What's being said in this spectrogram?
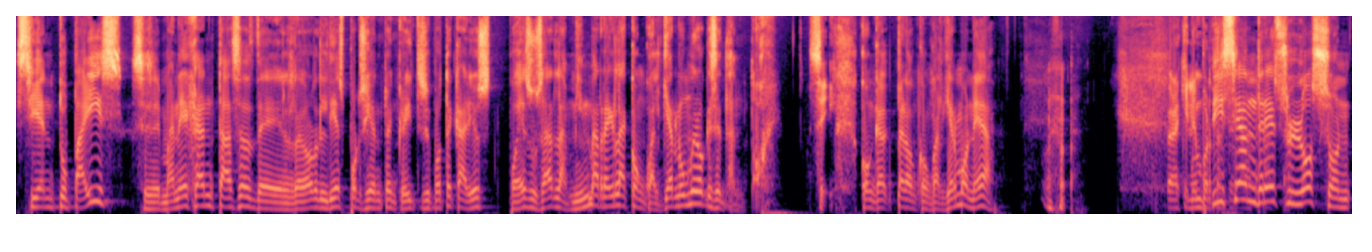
Si en tu país se manejan tasas de alrededor del 10% en créditos hipotecarios, puedes usar la misma regla con cualquier número que se te antoje. Sí. Con, perdón, con cualquier moneda. Pero aquí lo importante Dice Andrés Lawson,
